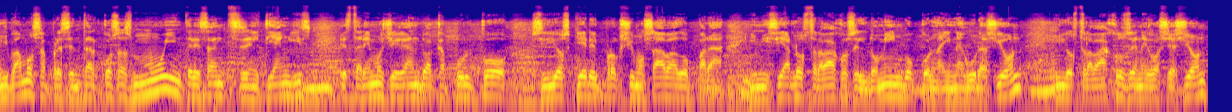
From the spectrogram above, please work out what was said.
y vamos a presentar cosas muy interesantes en el tianguis. Estaremos llegando a Acapulco, si Dios quiere, el próximo sábado para iniciar los trabajos el domingo con la inauguración y los trabajos de negociación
